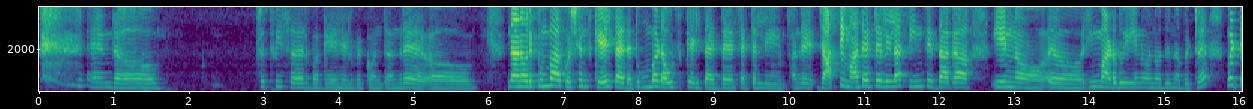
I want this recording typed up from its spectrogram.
ಆ್ಯಂಡ್ ಪೃಥ್ವಿ ಸರ್ ಬಗ್ಗೆ ಹೇಳಬೇಕು ಅಂತಂದರೆ ನಾನು ಅವ್ರಿಗೆ ತುಂಬ ಕ್ವೆಶನ್ಸ್ ಕೇಳ್ತಾ ಇದ್ದೆ, ತುಂಬ ಡೌಟ್ಸ್ ಕೇಳ್ತಾ ಇದ್ದೆ ಸೆಟ್ಟಲ್ಲಿ ಅಂದರೆ ಜಾಸ್ತಿ ಮಾತಾಡ್ತಿರ್ಲಿಲ್ಲ ಸೀನ್ಸ್ ಇದ್ದಾಗ ಏನು ಹಿಂಗೆ ಮಾಡೋದು, ಏನು ಅನ್ನೋದನ್ನು ಬಿಟ್ಟರೆ ಬಟ್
